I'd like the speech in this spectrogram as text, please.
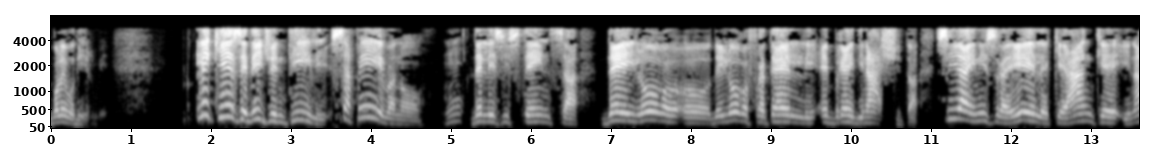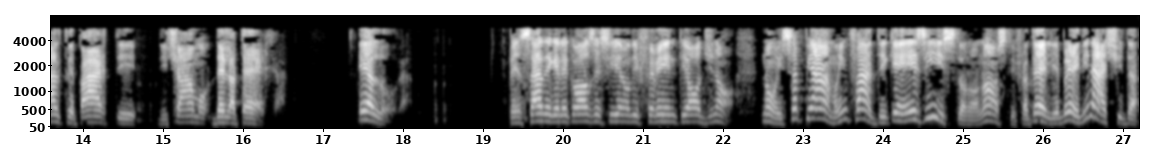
volevo dirvi, le chiese dei gentili sapevano dell'esistenza dei loro, dei loro, fratelli ebrei di nascita, sia in Israele che anche in altre parti diciamo, della terra. E allora, pensate che le cose siano differenti oggi? No. Noi sappiamo infatti che esistono nostri fratelli ebrei di nascita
